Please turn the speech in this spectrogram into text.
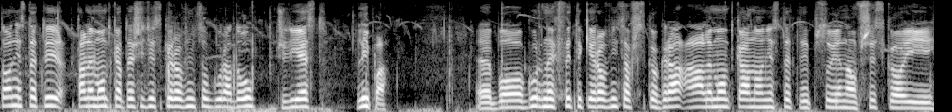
to niestety ta lemontka też idzie z kierownicą góra-dół, czyli jest lipa. E, bo górne chwyty kierownica wszystko gra, ale montka no niestety psuje nam wszystko i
